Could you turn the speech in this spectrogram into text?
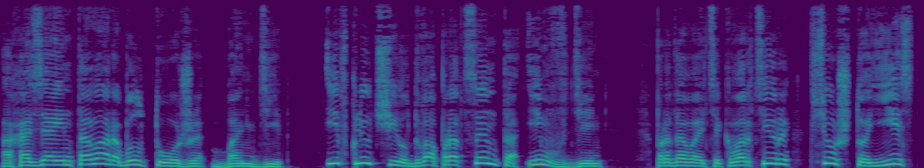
а хозяин товара был тоже бандит и включил 2% им в день. Продавайте квартиры, все, что есть,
